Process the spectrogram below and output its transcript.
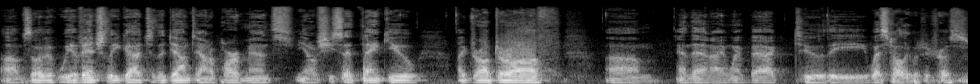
Um, so we eventually got to the downtown apartments. You know, she said thank you. I dropped her off, um, and then I went back to the West Hollywood address.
